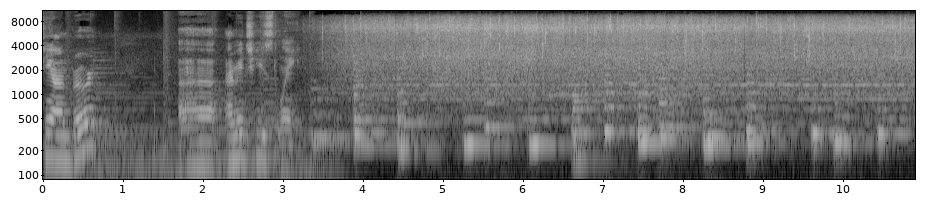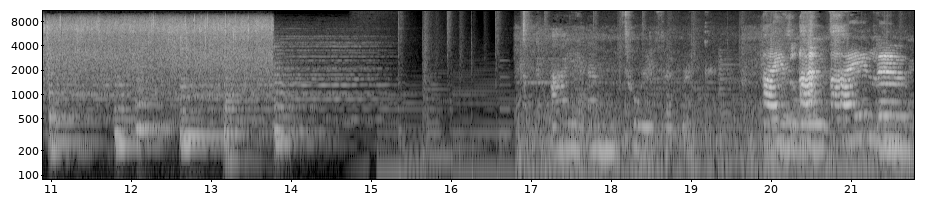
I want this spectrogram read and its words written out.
Tion Brewer. Uh, I'm in Cheese Lane. I am Tori I, I, I live.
